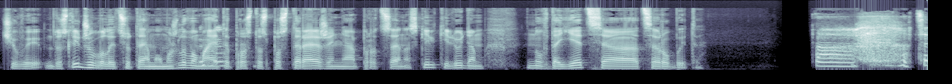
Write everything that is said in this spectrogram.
чи ви досліджували цю тему? Можливо, маєте просто спостереження про це. Наскільки людям ну вдається це робити? Це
